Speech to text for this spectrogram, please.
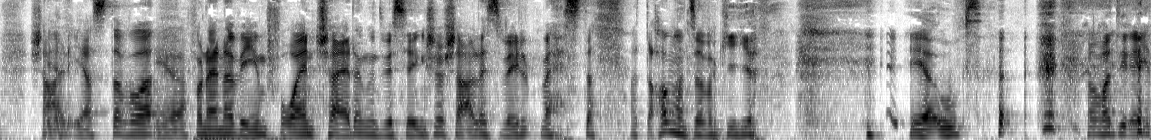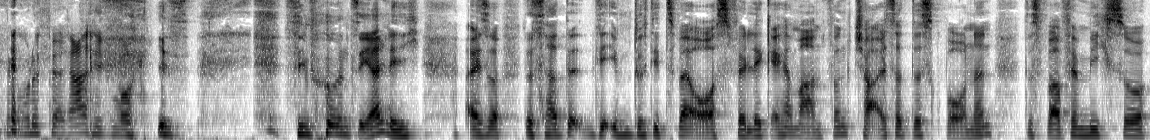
Charles ja. Erster war ja. von einer WM-Vorentscheidung und wir sehen schon Charles Weltmeister. Ah, da haben wir uns aber geirrt. Ja, ups. haben wir die Rechnung ohne Ferrari gemacht. Ist, sind wir uns ehrlich. Also, das hat eben durch die zwei Ausfälle gleich am Anfang. Charles hat das gewonnen. Das war für mich so,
